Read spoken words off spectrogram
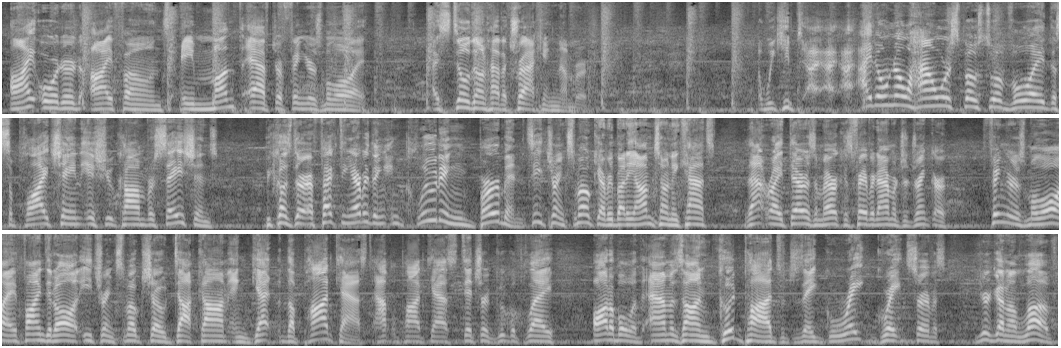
I ordered iPhones a month after Fingers Malloy. I still don't have a tracking number. We keep. I, I, I don't know how we're supposed to avoid the supply chain issue conversations because they're affecting everything, including bourbon. It's Eat, Drink, Smoke, everybody. I'm Tony Katz. That right there is America's favorite amateur drinker, Fingers Malloy. Find it all at eatdrinksmokeshow.com and get the podcast Apple Podcast, Stitcher, Google Play, Audible with Amazon Good Pods, which is a great, great service you're going to love.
